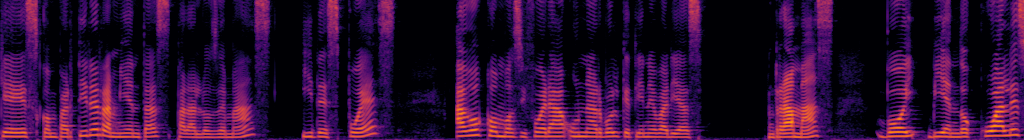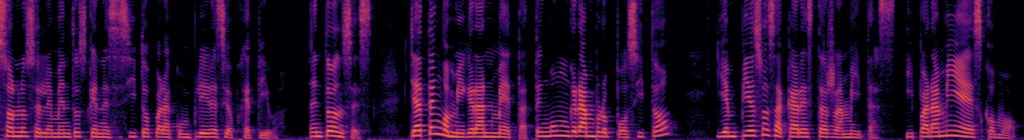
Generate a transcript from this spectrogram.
que es compartir herramientas para los demás, y después hago como si fuera un árbol que tiene varias ramas, voy viendo cuáles son los elementos que necesito para cumplir ese objetivo. Entonces, ya tengo mi gran meta, tengo un gran propósito y empiezo a sacar estas ramitas. Y para mí es como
